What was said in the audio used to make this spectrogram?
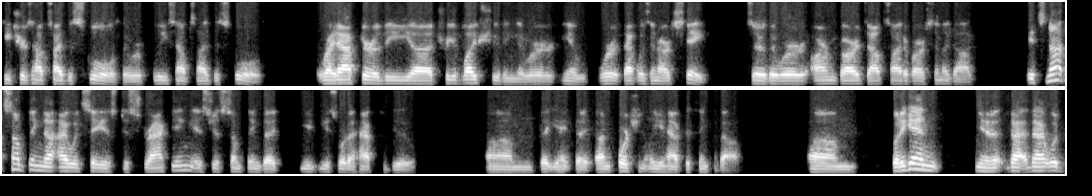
teachers outside the schools. There were police outside the schools. Right after the uh, Tree of Life shooting, there were, you know, were, that was in our state. So there were armed guards outside of our synagogue. It's not something that I would say is distracting. It's just something that you, you sort of have to do. Um, that, you, that unfortunately you have to think about. Um, but again, you know that that would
